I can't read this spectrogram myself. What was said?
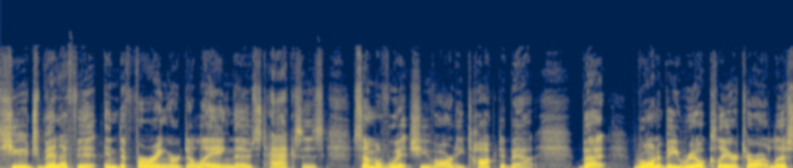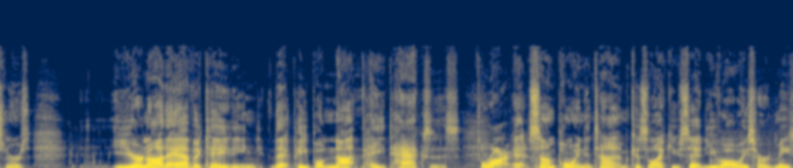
huge benefit in deferring or delaying those taxes, some of which you've already talked about. But we want to be real clear to our listeners you're not advocating that people not pay taxes right. at some point in time because like you said you've always heard me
